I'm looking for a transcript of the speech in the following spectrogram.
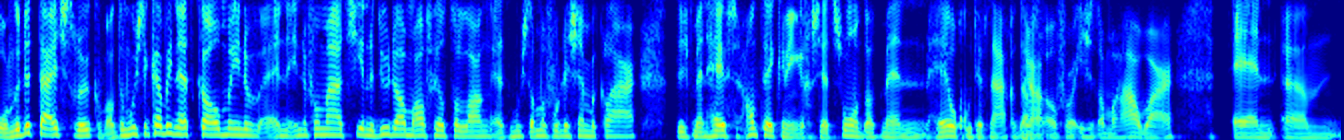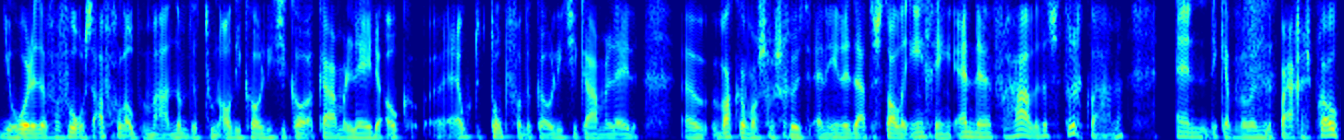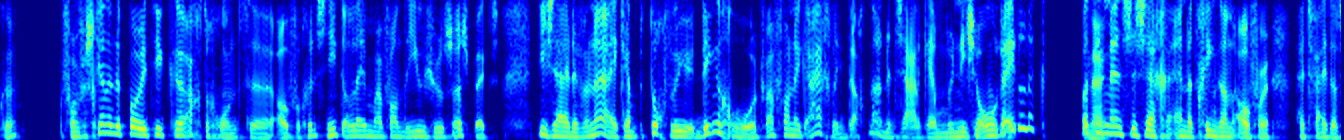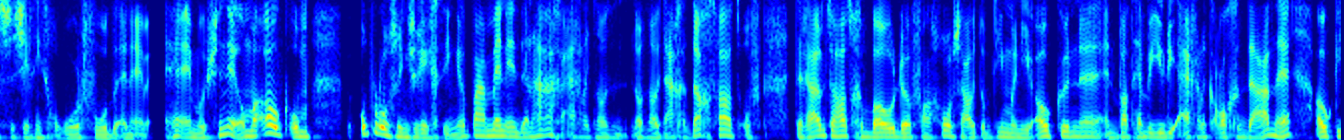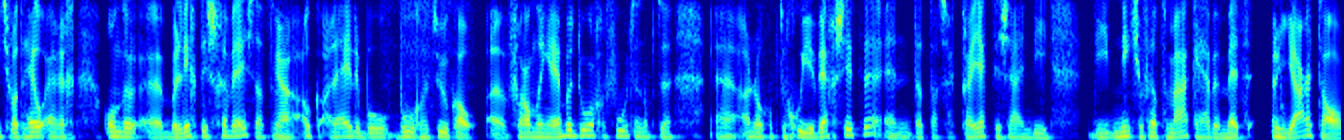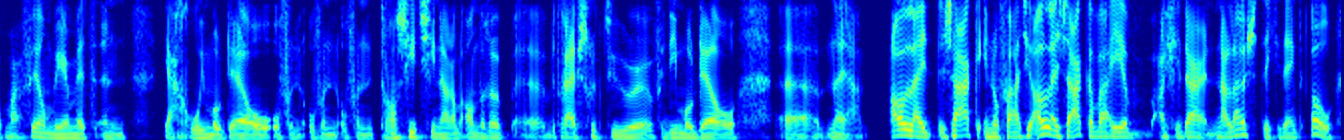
Onder de tijdsdruk, want er moest een kabinet komen in de, en in de formatie... en het duurde allemaal veel te lang. Het moest allemaal voor december klaar. Dus men heeft handtekeningen gezet zonder dat men heel goed heeft nagedacht Ja. over... is het allemaal haalbaar? En ehm, je hoorde er vervolgens de afgelopen maanden, omdat toen al die coalitiekamerleden, ook, eh, ook de top van de coalitiekamerleden, eh, wakker was geschud en inderdaad de stallen inging. En de verhalen dat ze terugkwamen. En ik heb wel met een paar gesproken. Van verschillende politieke achtergrond eh, overigens. Niet alleen maar van de usual suspects. Die zeiden van, nou, ik heb toch weer dingen gehoord waarvan ik eigenlijk dacht, nou, dit is eigenlijk helemaal niet zo onredelijk. Wat die mensen zeggen. En dat ging dan over het feit dat ze zich niet gehoord voelden en emotioneel. Maar ook om oplossingsrichtingen waar men in Den Haag eigenlijk nog, nog nooit aan gedacht had. Of de ruimte had geboden van, goh, zou het op die manier ook kunnen? En wat hebben jullie eigenlijk al gedaan? Hè? Ook iets wat heel erg onderbelicht is geweest. Dat Ja. eh, ook een heleboel boeren natuurlijk al eh, veranderingen hebben doorgevoerd. En, op de, eh, en ook op de goede weg zitten. En dat dat trajecten zijn die, die niet zoveel te maken hebben met een jaartal. Maar veel meer met een ja, groeimodel of een, of, een, of een transitie naar een andere eh, bedrijfsstructuur, verdienmodel. Eh nou ja, allerlei zaken, innovatie, allerlei zaken waar je, als je daar naar luistert, dat je denkt, oh,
